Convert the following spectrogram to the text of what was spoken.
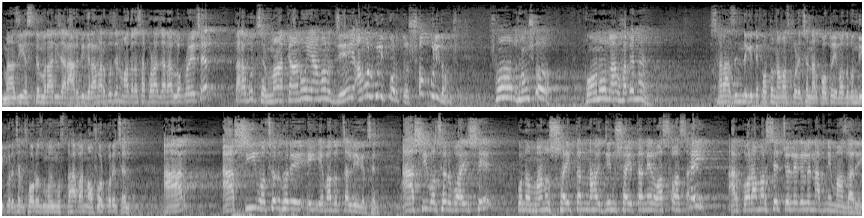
মাজি ইস্তেমরারি যারা আরবি গ্রামার বুঝেন, মাদ্রাসা পড়া যারা লোক রয়েছে, তারা বুঝছে মা কানুই আমল যে আমলগুলি করতো, সবগুলি ধ্বংস। সব ধ্বংস। কোনো লাভ হবে না। সারা জিন্দগিতে কত নামাজ পড়েছেন আর কত এবাদবন্দি করেছেন, ফরজ মুস্তাহাব আর নফল করেছেন। আর আশি বছর ধরে এই এবাদত চালিয়ে গেছেন। আশি বছর বয়সে কোন মানুষ শয়তান না হয়, জিন শয়তানের অশ্বাসাই আর পরামর্শে চলে গেলেন আপনি মাজারে।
